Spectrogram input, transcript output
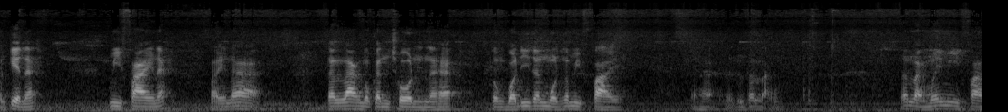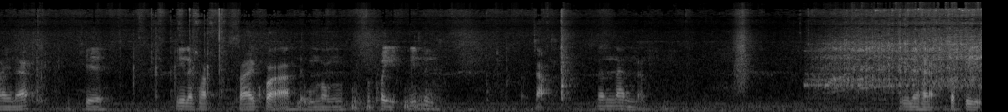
สังเกตนะ มีไฟนะไฟหน้า ด้านล่างตรงกันชนนะฮะ ตรงบอดี้ด้านบนก็มีไฟนะฮะเดี๋ยวดูด้านหลัง ด้านหลังไม่มีไฟนะ โอเค นี่นะครับ ซ้ายขวา เดี๋ยวผมลองสปีดนิดนึง จับด้านนั่นนะนี่นะฮะ สปีด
